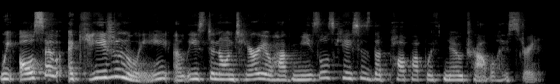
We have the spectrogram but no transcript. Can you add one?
We also occasionally, at least in Ontario, have measles cases that pop up with no travel history.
